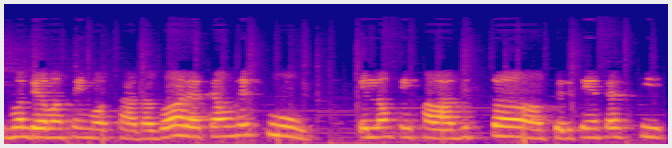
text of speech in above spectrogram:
o Vanderlan tem mostrado agora é até um recuo. Ele não tem falado tanto, ele tem até se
